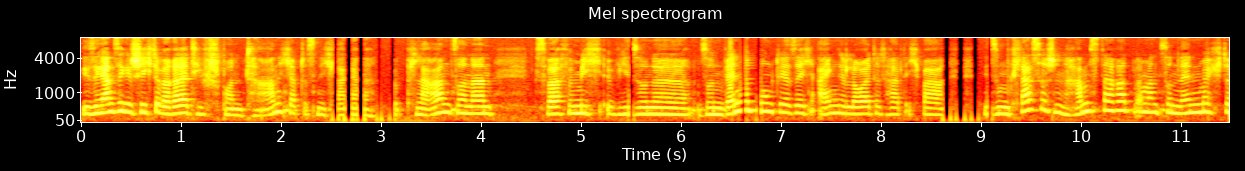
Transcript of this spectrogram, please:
Diese ganze Geschichte war relativ spontan. Ich habe das nicht lange geplant, sondern es war für mich wie so, eine, so ein Wendepunkt, der sich eingeläutet hat. Ich war in diesem klassischen Hamsterrad, wenn man es so nennen möchte,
